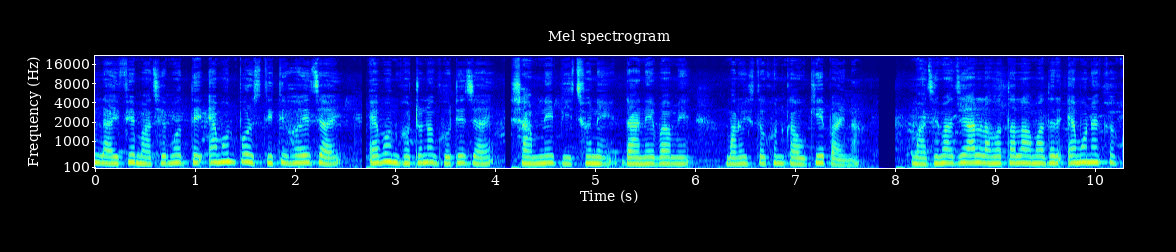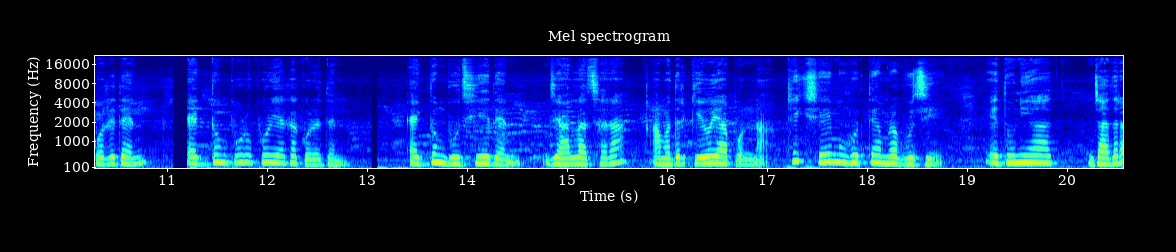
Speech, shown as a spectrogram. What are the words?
লাইফে মাঝে মধ্যে এমন পরিস্থিতি হয়ে যায়, এমন ঘটনা ঘটে যায়, সামনে, পিছনে, ডানে, বামে, মানুষ তখন কাউকে পায় না। মাঝে মাঝে আল্লাহ তালা আমাদের এমন একা করে দেন, একদম পুরোপুরি একা করে দেন, একদম বুঝিয়ে দেন যে আল্লাহ ছাড়া আমাদের কেউই আপন না। ঠিক সেই মুহূর্তে আমরা বুঝি, এ দুনিয়া যাদের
